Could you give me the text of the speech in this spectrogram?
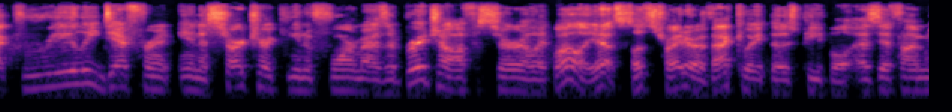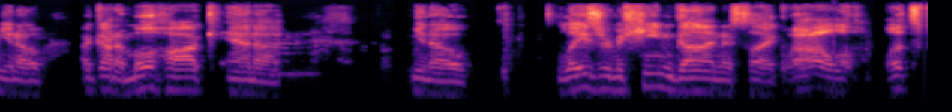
act really different in a Star Trek uniform as a bridge officer, like, well, yes, let's try to evacuate those people, as if I'm, you know, I got a mohawk and a, you know, laser machine gun. It's like, well, let's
